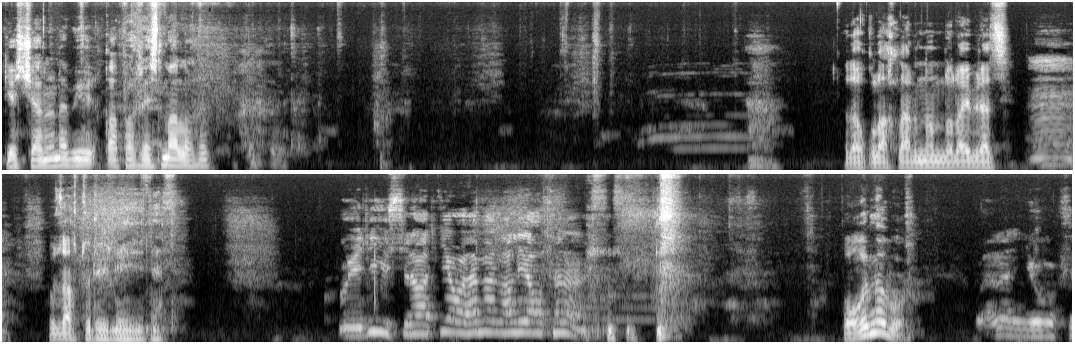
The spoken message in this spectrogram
Geç yanına bir kapak resmi alalım. Bu da kulaklarından dolayı biraz Hı. uzak duruyor Lady'den. Bu yedi istirahat ya hemen alıyor altına. Boğu mu bu? hemen yok.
